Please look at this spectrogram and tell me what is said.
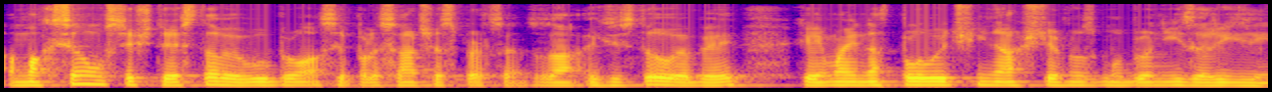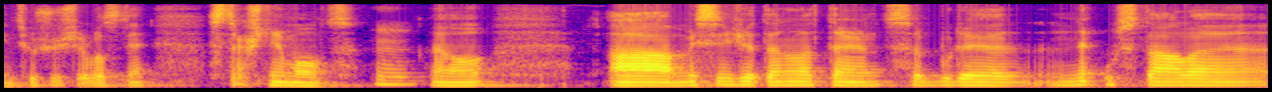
A maximum z těch 400 webů bylo asi 56%. To znamená, existují weby, které mají nadpoloviční návštěvnost mobilních zařízení, což už je vlastně strašně moc. Mm. Jo? A myslím, že tenhle trend se bude neustále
